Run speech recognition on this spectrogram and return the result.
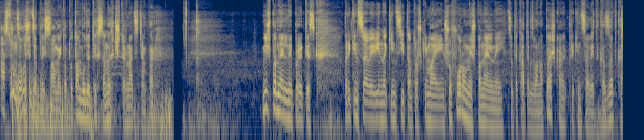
а струм залишиться той самий, тобто там буде тих самих 14 ампер. Міжпанельний притиск. Прикінцевий він на кінці там трошки має іншу форму. Міжпанельний це така так звана пешка, прикінцевий така зетка.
